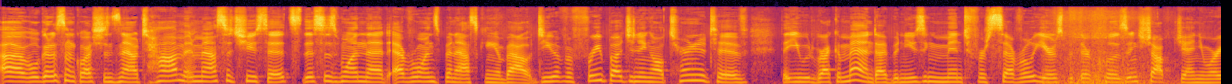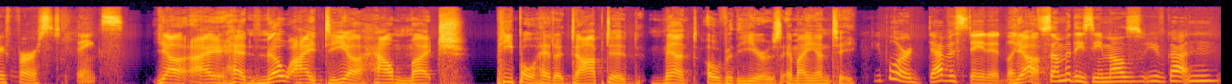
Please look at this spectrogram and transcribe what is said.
Uh, we'll go to some questions now. Tom in Massachusetts, this is one that everyone's been asking about. Do you have a free budgeting alternative that you would recommend? I've been using Mint for several years, but they're closing shop January 1st. Thanks. Yeah, I had no idea how much people had adopted Mint over the years, M I N T. People are devastated. Like yeah. some of these emails you've gotten.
